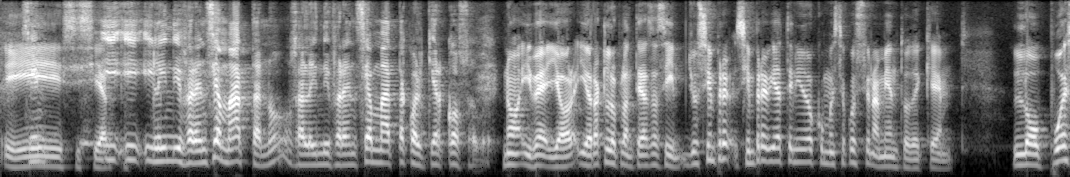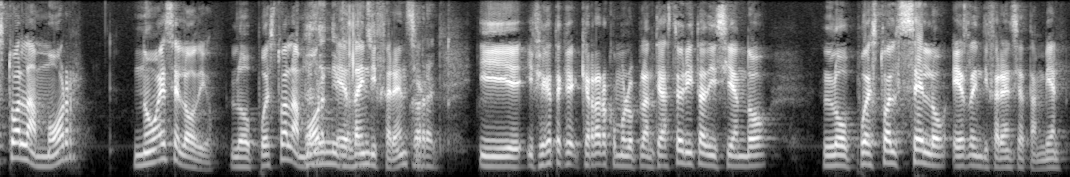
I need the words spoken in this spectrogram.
Y sin- sí, cierto. Y, y- y la indiferencia mata, ¿no? O sea, la indiferencia mata cualquier cosa, güey. No, y ve, y ahora, y ahora que lo planteas así, yo siempre, siempre había tenido como este cuestionamiento de que lo opuesto al amor no es el odio, lo opuesto al amor es la indiferencia. Correcto. Y, y fíjate que- qué raro, como lo planteaste ahorita diciendo, lo opuesto al celo es la indiferencia también.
